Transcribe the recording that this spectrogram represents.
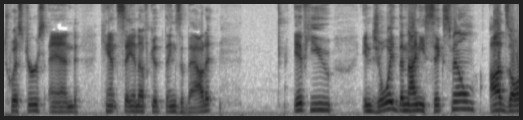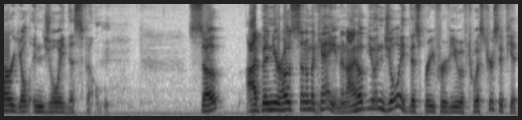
Twisters and can't say enough good things about it. If you enjoyed the 96 film, odds are you'll enjoy this film. So, I've been your host, Cinema Kane, and I hope you enjoyed this brief review of Twisters. If you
